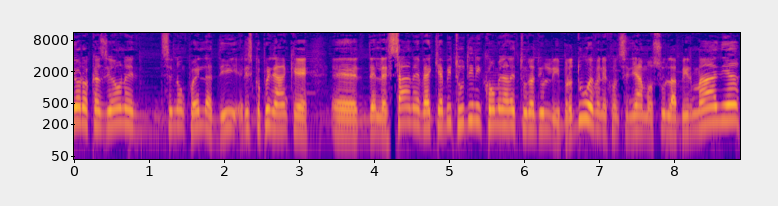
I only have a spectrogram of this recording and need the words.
migliore occasione se non quella di riscoprire anche eh, delle sane vecchie abitudini come la lettura di un libro. Due ve ne consigliamo sulla Birmania.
